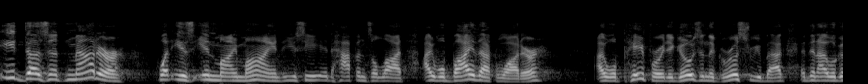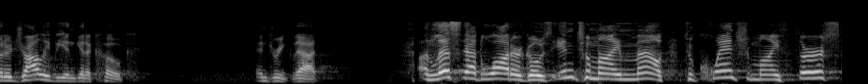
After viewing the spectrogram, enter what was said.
it doesn't matter what is in my mind. You see, it happens a lot. I will buy that water. I will pay for it. It goes in the grocery bag, and then I will go to Jollibee and get a Coke and drink that. Unless that water goes into my mouth to quench my thirst,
